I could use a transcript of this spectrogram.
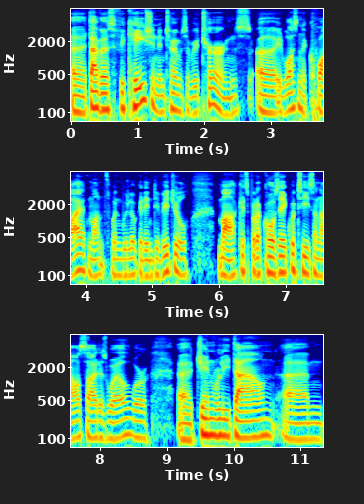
uh, diversification in terms of returns. Uh, it wasn't a quiet month when we look at individual markets, but of course, equities on our side as well were uh, generally down. Um,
